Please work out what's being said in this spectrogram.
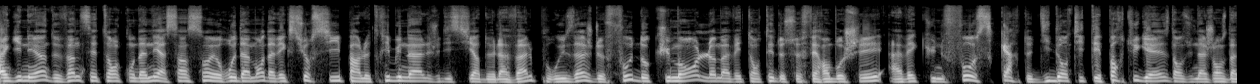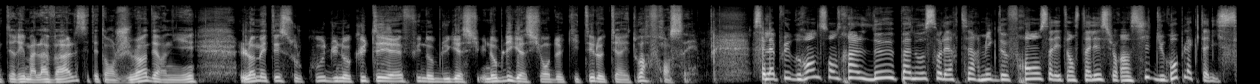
Un Guinéen de 27 ans condamné à 500 euros d'amende avec sursis par le tribunal judiciaire de Laval pour usage de faux documents. L'homme avait tenté de se faire embaucher avec une fausse carte d'identité portugaise dans une agence d'intérim à Laval. C'était en juin dernier. L'homme était sous le coup d'une OQTF, une obligation, une obligation de quitter le territoire français. C'est la plus grande centrale de panneaux solaires thermiques de France. Elle est installée sur un site du groupe Lactalis.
